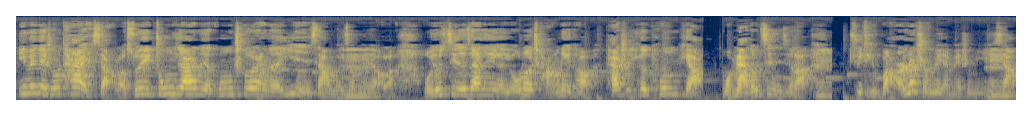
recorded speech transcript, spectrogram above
因为那时候太小了，所以中间那公车上的印象我已经没有了，我就记得在那个游乐场里头，它是一个通票，我们俩都进去了，具体玩了什么也没什么印象，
